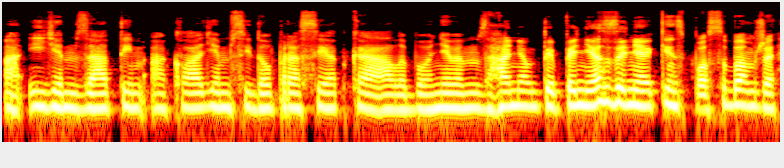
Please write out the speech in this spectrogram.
a idem za tým a kladiem si do prasiatka, alebo neviem, zháňam tie peniaze nejakým spôsobom, že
